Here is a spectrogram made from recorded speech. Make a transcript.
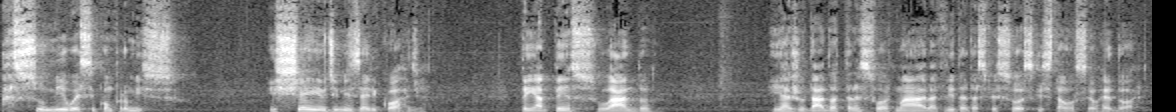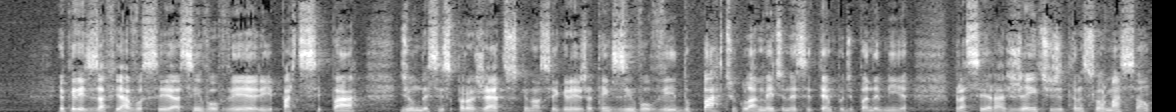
assumiu esse compromisso e, cheio de misericórdia, tem abençoado e ajudado a transformar a vida das pessoas que estão ao seu redor. Eu queria desafiar você a se envolver e participar de um desses projetos que nossa igreja tem desenvolvido, particularmente nesse tempo de pandemia, para ser agente de transformação,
